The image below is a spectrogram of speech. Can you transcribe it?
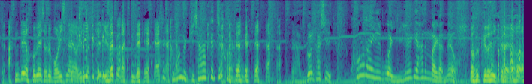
안 돼요. 왜 저를 버리시나요? 이럴, 이럴 것 같은데. 사실 그분들 귀찮았겠죠. 야, 이건 사실 코로나 19가 인류에게 하는 말 같네요. 어, 그러니까요.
